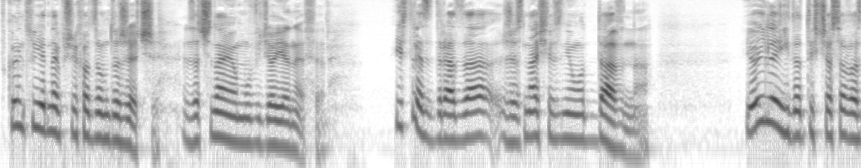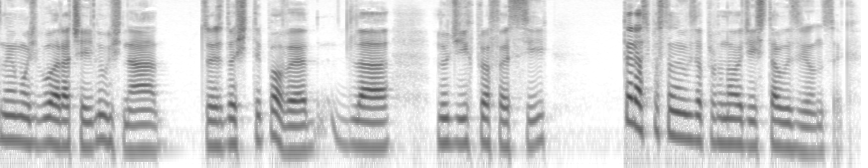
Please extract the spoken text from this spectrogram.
W końcu jednak przychodzą do rzeczy. Zaczynają mówić o Yennefer. Istred zdradza, że zna się z nią od dawna. I o ile ich dotychczasowa znajomość była raczej luźna, co jest dość typowe dla ludzi ich profesji, teraz postanowił zaproponować jej stały związek.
